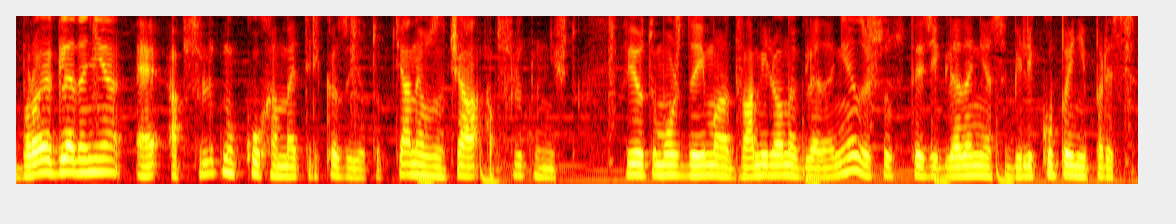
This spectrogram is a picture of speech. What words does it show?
Броя гледания е абсолютно куха метрика за YouTube. Тя не означава абсолютно нищо. Видеото може да има 2 милиона гледания, защото тези гледания са били купени през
